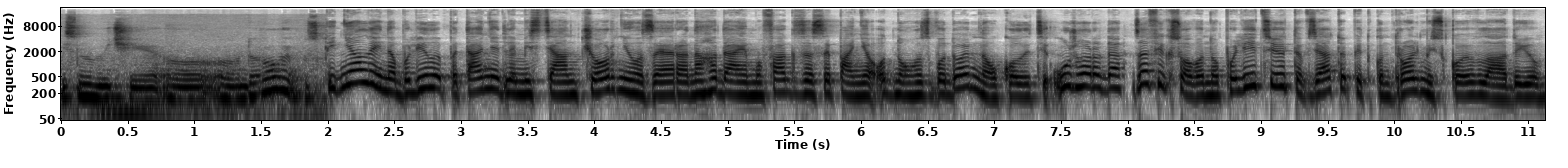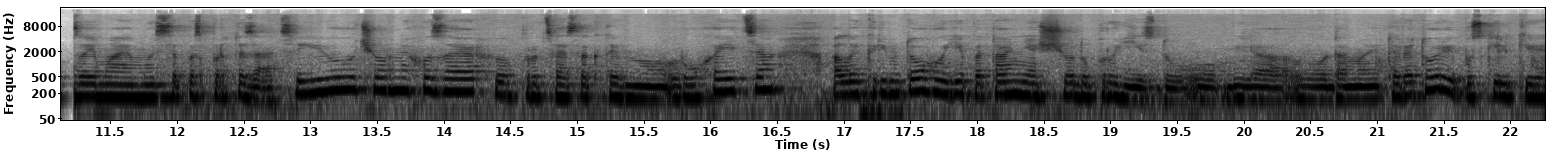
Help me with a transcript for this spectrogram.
існуючі е, е, дороги. Підняли і наболіли питання для містян Чорні озера. Нагадаємо, факт засипання одного з водойм на околиці Ужгорода зафіксовано поліцією та взято під контроль міською владою. Займаємося паспортизацією Чорних озер. Процес активно рухається. Але крім того, є питання щодо проїзду біля даної території, оскільки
